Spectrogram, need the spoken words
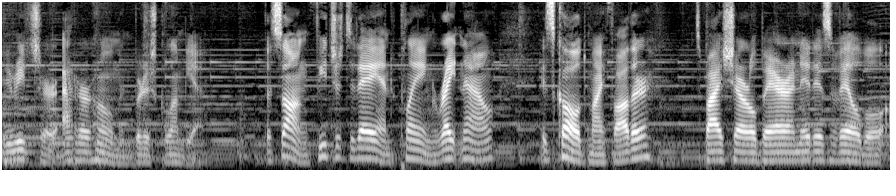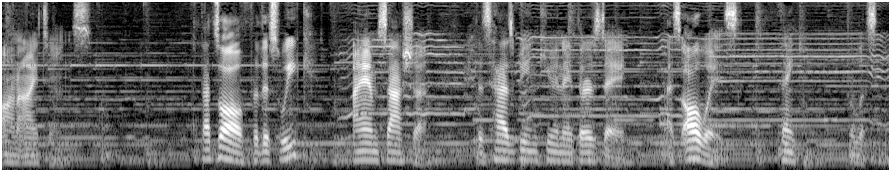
We reached her at her home in British Columbia. The song featured today and playing right now is called My Father. It's by Cheryl Bear and it is available on iTunes. That's all for this week. I am Sacha. This has been Q&A Thursday. As always, thank you for listening.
